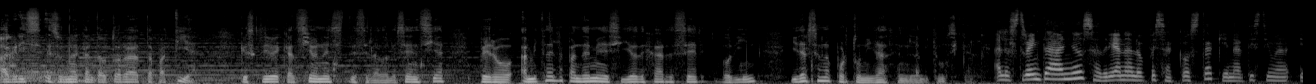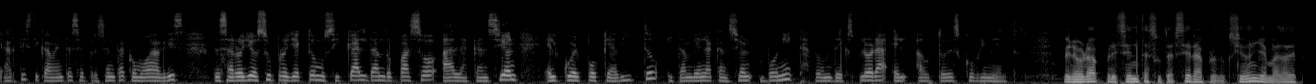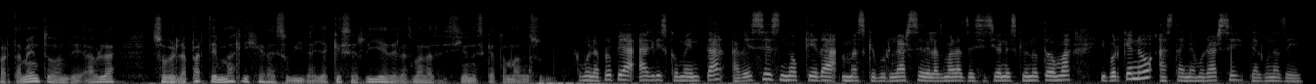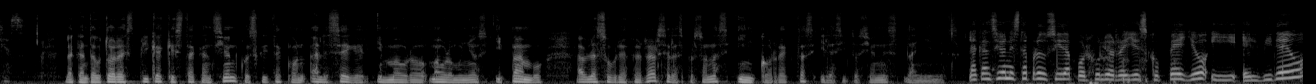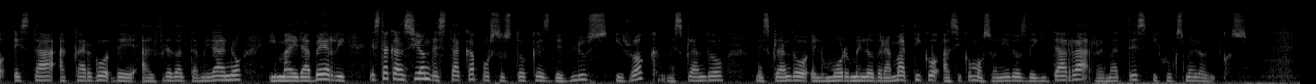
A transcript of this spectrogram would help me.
Agris es una cantautora tapatía que escribe canciones desde la adolescencia, pero a mitad de la pandemia decidió dejar de ser Godín y darse una oportunidad en el ámbito musical. A los 30 años, Adriana López Acosta, quien artísticamente se presenta como Agris, desarrolló su proyecto musical dando paso a la canción El cuerpo que habito y también la canción Bonita, donde explora el autodescubrimiento. Pero ahora presenta su tercera producción llamada Departamento, donde habla sobre la parte más ligera de su vida, ya que se ríe de las malas decisiones que ha tomado en su vida. Como la propia Agris comenta, a veces no queda más que burlarse de las malas decisiones que uno toma y, ¿por qué no?, hasta enamorarse de algunas de ellas. La cantautora explica que esta canción, coescrita con Ale Seger y Mauro, Mauro Muñoz y Pambo, habla sobre aferrarse a las personas incorrectas y las situaciones dañinas. La canción está producida por Julio Reyes Copello y el video está a cargo de Alfredo Altamirano y Mayra Berry. Esta canción destaca por sus toques de blues y rock, mezclando, mezclando el humor melodramático, así como sonidos de guitarra, remates y hooks melódicos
